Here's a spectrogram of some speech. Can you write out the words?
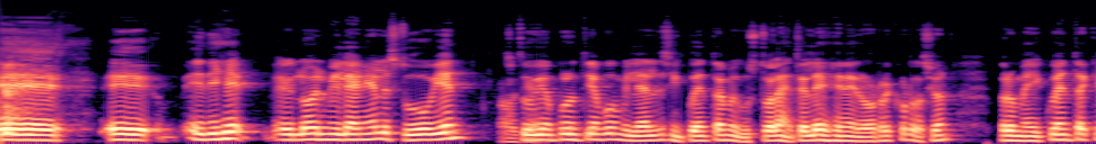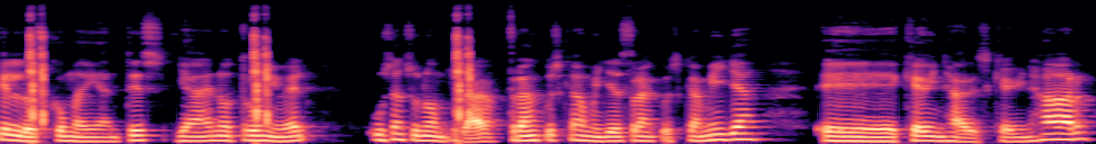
Eh, eh, eh, dije, eh, lo del Millennial estuvo bien. Estuvo Ok. bien por un tiempo, Millennial de 50 me gustó, a la gente le generó recordación, pero me di cuenta que los comediantes ya en otro nivel usan su nombre. Claro. Franco Escamilla es Franco Escamilla, eh, Kevin Hart es Kevin Hart,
